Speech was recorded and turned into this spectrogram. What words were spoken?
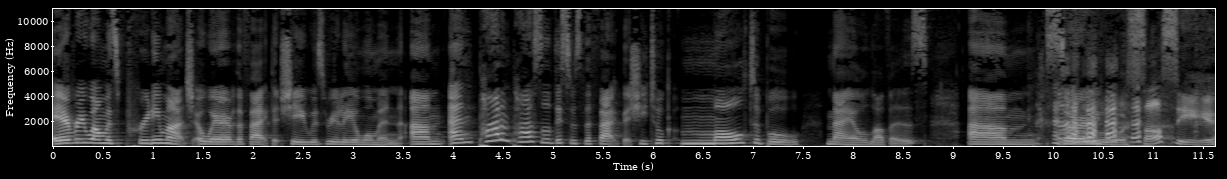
Everyone was pretty much aware of the fact that she was really a woman. Um, and part and parcel of this was the fact that she took multiple male lovers. Um, so, Ooh, saucy.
